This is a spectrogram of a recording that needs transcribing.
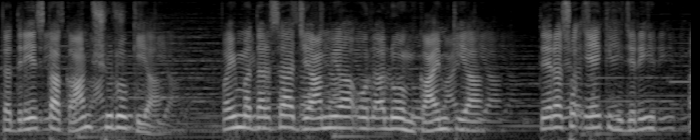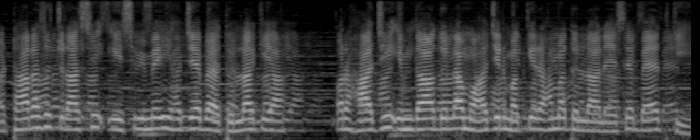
تدریس کا کام شروع کیا۔ وہی مدرسہ جامعہ العلوم قائم کیا۔ تیرہ سو ایک ہجری، اٹھارہ سو چوراسی عیسوی میں ہی حج بیت اللہ کیا اور حاجی امداد اللہ مہاجر مکی رحمت اللہ علیہ سے بیت کی۔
